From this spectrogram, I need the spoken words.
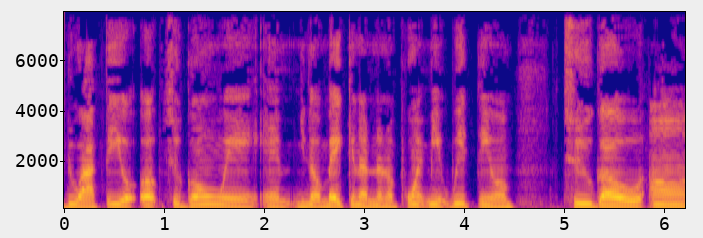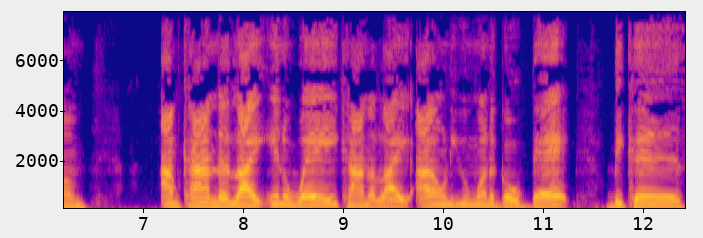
do I feel up to going and, you know, making an, an appointment with them to go, um, I'm kind of like, in a way, kind of like, I don't even want to go back because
